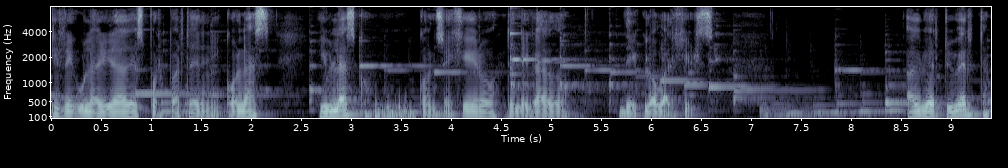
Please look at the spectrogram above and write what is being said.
irregularidades por parte de Nicolás y Blasco, consejero delegado de Global Hears. Alberto y Berta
